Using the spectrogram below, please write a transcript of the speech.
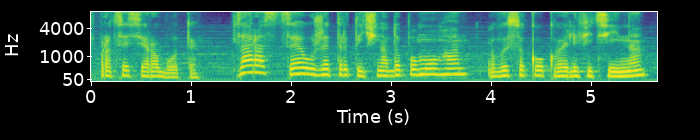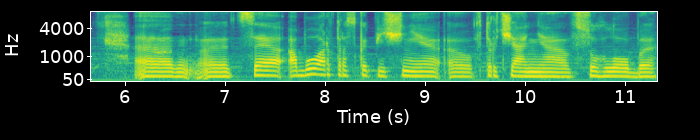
в процесі роботи. Зараз це вже третична допомога, висококваліфіційна. Е, е, Це або артроскопічні е, втручання в суглоби,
